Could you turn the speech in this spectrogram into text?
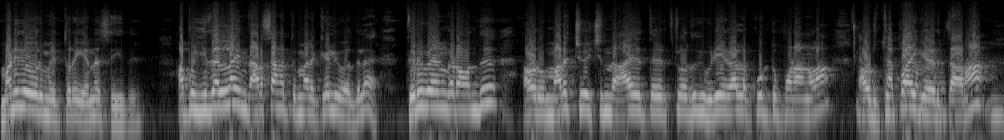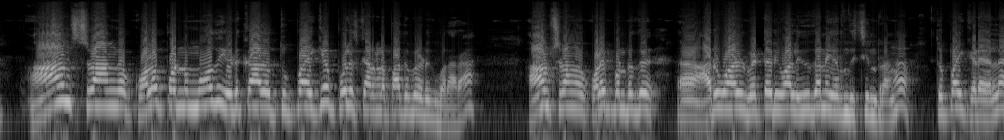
மனித உரிமைத்துறை என்ன செய்யுது? அப்போ இதெல்லாம் இந்த அரசாங்கத்து மேலே கேள்வி வருதுல? திருவேங்கடம் வந்து அவர் மறைச்சு வச்சிருந்த ஆயுதத்தை எடுத்துட்டு வரதுக்கு விடிய காலில் கூட்டு போனாங்களாம். அவர் துப்பாக்கி எடுத்தாராம். ஆம்ஸ்ட்ராங்கை கொலை பண்ணும்போது எடுக்காத துப்பாக்கியை போலீஸ்காரங்களை பார்த்து போய் எடுக்க போறாரா? ஆம்ஸ்ட்ராங்கை கொலை பண்ணுறது அருவாள் வெட்டறிவாள் இதுதானே இருந்துச்சுன்றாங்க. துப்பாக்கி கிடையாதுல்ல?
